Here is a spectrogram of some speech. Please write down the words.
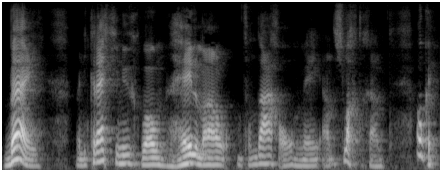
bij. Maar die krijg je nu gewoon helemaal vandaag al mee aan de slag te gaan. Oké.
